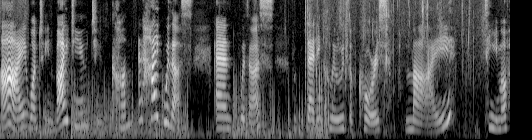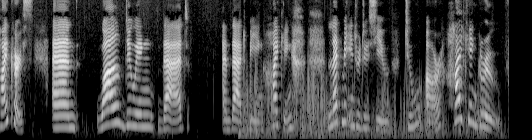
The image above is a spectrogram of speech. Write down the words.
I want to invite you to come and hike with us. And with us, that includes, of course, my team of hikers. And while doing that, and that being hiking, let me introduce you to our hiking group.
